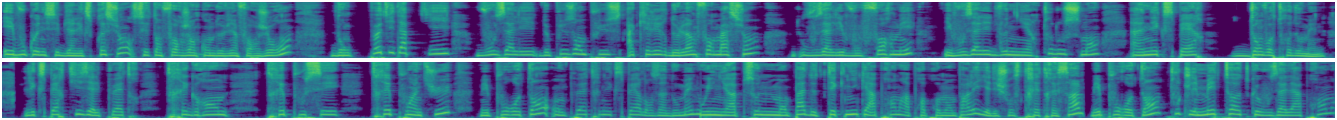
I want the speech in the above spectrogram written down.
et vous connaissez bien l'expression, c'est en forgeant qu'on devient forgeron, donc petit à petit, vous allez de plus en plus acquérir de l'information, vous allez vous former, et vous allez devenir tout doucement un expert dans votre domaine. L'expertise, elle peut être très grande, très poussée, très pointue, mais pour autant, on peut être un expert dans un domaine où il n'y a absolument pas de technique à apprendre à proprement parler. Il y a des choses très très simples, mais pour autant, toutes les méthodes que vous allez apprendre,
